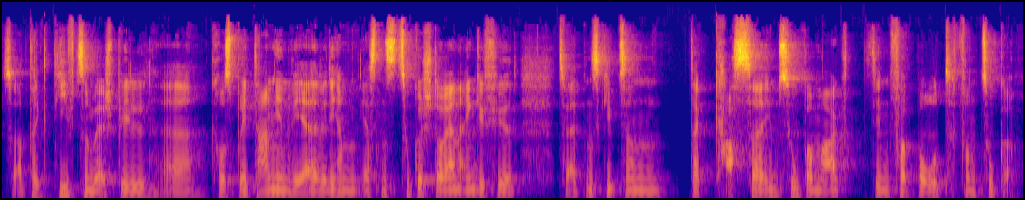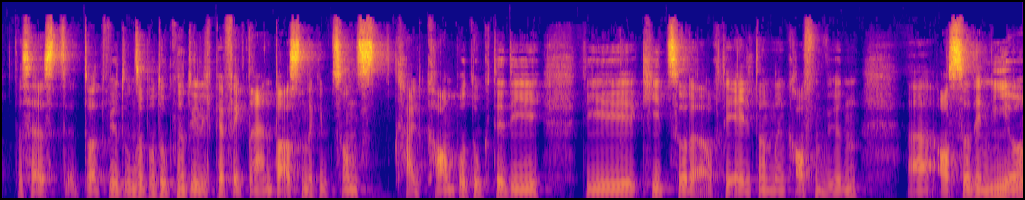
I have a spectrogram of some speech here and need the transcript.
So attraktiv zum Beispiel äh, Großbritannien wäre, weil die haben erstens Zuckersteuern eingeführt, zweitens gibt's an der Kasse im Supermarkt den Verbot von Zucker. Das heißt, dort wird unser Produkt natürlich perfekt reinpassen. Da gibt es sonst halt kaum Produkte, die die Kids oder auch die Eltern dann kaufen würden, äh, außer den Nio.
